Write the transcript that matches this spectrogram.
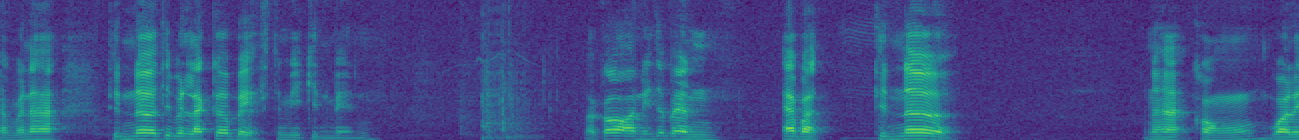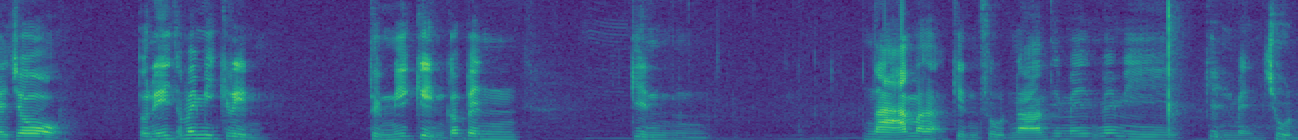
จำไว้นะฮะทินเนอร์ที่เป็นแลกเกอร์เบสจะมีกลิ่นเหม็น แล้วก็อันนี้จะเป็นแอบัตทินเนอร์นะฮะของวาเลโจตัวนี้จะไม่มีกลิ่น ถึงมีกลิ่นก็เป็นกลิ่น น้ำอะฮะกลิ่นสูตรน้ำที่ไม่ไม่มีกลิ่นเหม็นฉุน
